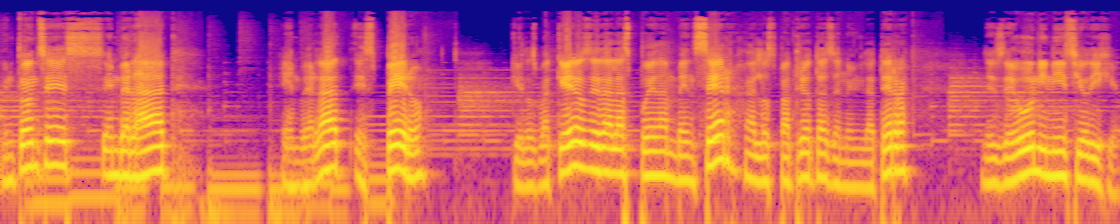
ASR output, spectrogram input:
Entonces, en verdad, en verdad espero que los vaqueros de Dallas puedan vencer a los patriotas de Inglaterra. Desde un inicio dije,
